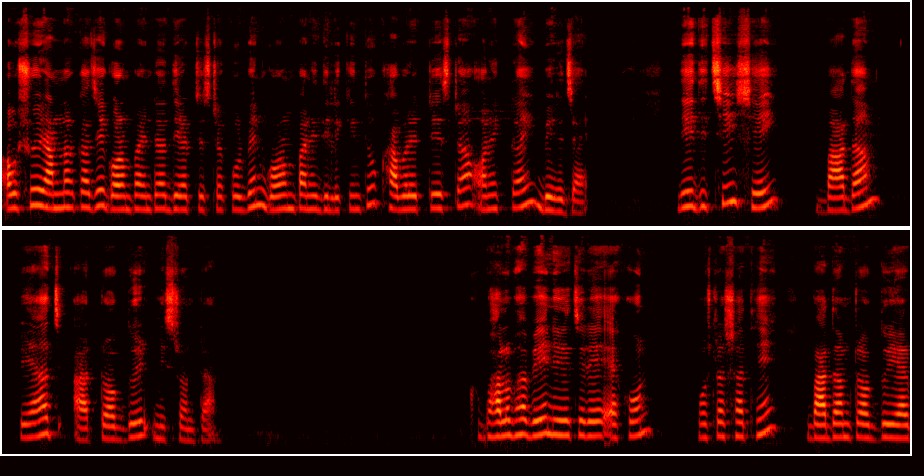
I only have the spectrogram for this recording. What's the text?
অবশ্যই রান্নার কাজে গরম পানিটা দেওয়ার চেষ্টা করবেন। গরম পানি দিলে কিন্তু খাবারের টেস্টটা অনেকটাই বেড়ে যায়। দিয়ে দিচ্ছি সেই বাদাম, পেঁয়াজ আর টক দইয়ের মিশ্রণটা। খুব ভালোভাবে নেড়েচেড়ে এখন মশলার সাথে বাদাম, টক দই আর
